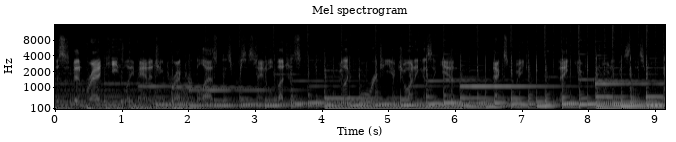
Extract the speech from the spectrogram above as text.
This has been Brad Keithley, Managing Director of Alaskans for Sustainable Budgets. We look forward to you joining us again next week. Thank you for joining us this week.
